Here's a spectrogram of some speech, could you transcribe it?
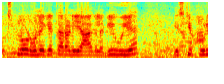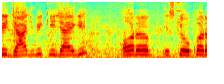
एक्सप्लोड होने के कारण ये आग लगी हुई है. इसकी पूरी जाँच भी की जाएगी. और इसके ऊपर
